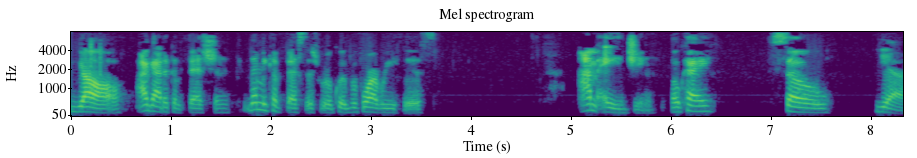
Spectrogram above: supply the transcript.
Y'all, I got a confession. Let me confess this real quick before I read this. I'm aging, okay? So, yeah,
